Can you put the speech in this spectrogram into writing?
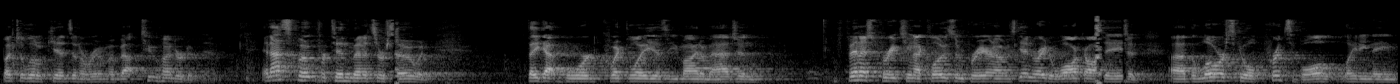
Bunch of little kids in a room, about 200 of them. And I spoke for 10 minutes or so, and they got bored quickly, as you might imagine. Finished preaching, I closed in prayer, and I was getting ready to walk off stage, and uh, the lower school principal, lady named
